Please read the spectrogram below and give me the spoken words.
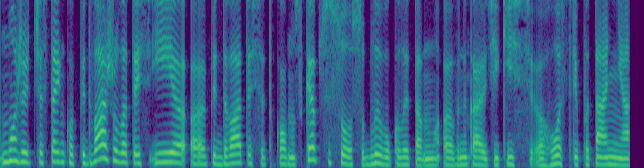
може частенько підважуватись і е, піддаватися такому скепсису, особливо коли там е, виникають якісь гострі питання,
